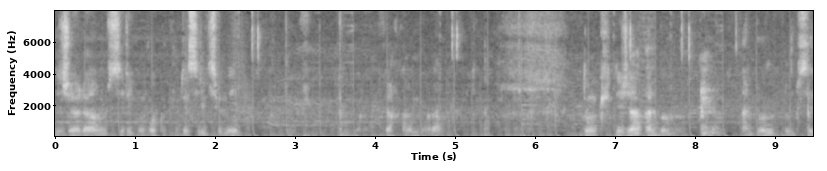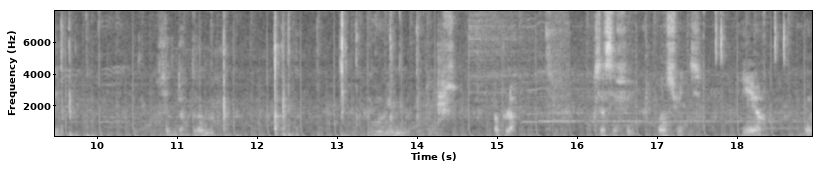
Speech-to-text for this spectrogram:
déjà là, on, voit que tout est sélectionné. Donc, faire quand même, voilà. Donc déjà album. album, donc c'est Thunderdome. Volume 12. Hop là. Donc ça c'est fait. Ensuite, hier. Bon,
